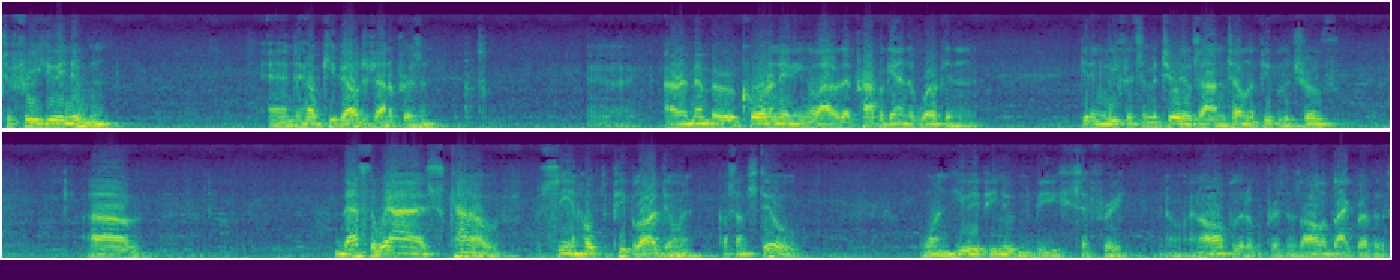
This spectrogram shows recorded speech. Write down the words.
to free Huey Newton and to help keep Eldridge out of prison. Uh, I remember coordinating a lot of that propaganda work and getting leaflets and materials out and telling the people the truth. Um, that's the way I kind of see and hope the people are doing because I'm still wanting Huey P. Newton to be set free, you know, and all political prisoners, all the black brothers,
